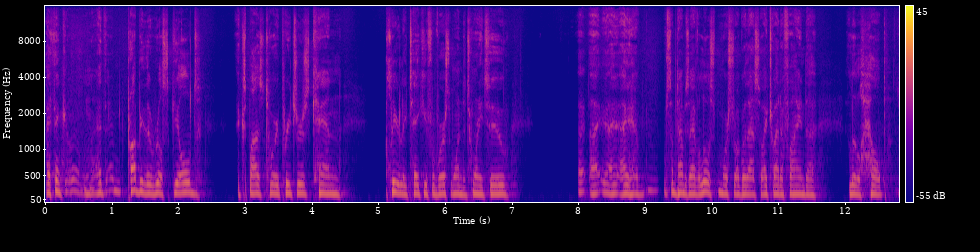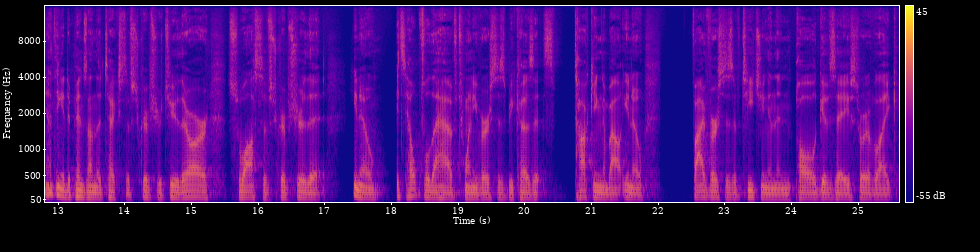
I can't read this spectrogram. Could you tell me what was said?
I think probably the real skilled expository preachers can clearly take you from verse one to 22 I, I, I have sometimes I have a little more struggle with that, so I try to find a, a little help. Yeah, I think it depends on the text of scripture too. There are swaths of scripture that, you know, it's helpful to have 20 verses because it's talking about, you know, five verses of teaching and then Paul gives a sort of like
